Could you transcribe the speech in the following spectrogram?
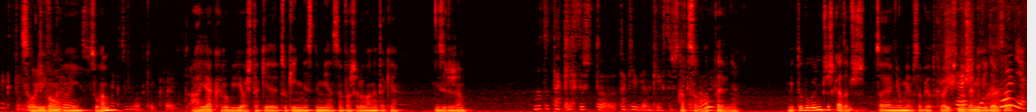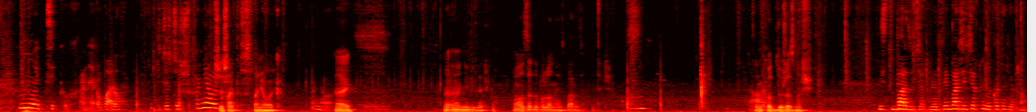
Jak to Z oliwą i... kroić? Słucham? Jak to wódki kroić? A jak robiłaś takie cukinny z tym mięsem faszerowane takie? I z ryżem? No to takie chcesz, to takie wielkie chcesz A te co? No kawały? pewnie. Mi to w ogóle nie przeszkadza. Przecież co, ja nie umiem sobie odkroić nożem i widelcem? kochanie, mój ty kochany robalu. Jaki jeszcze wspaniały Przyszedł kot. wspaniałek. Hej. E, e, nie widać go. O, zadowolony jest bardzo. Widać. Ten Ale kot dużo znosi. Jest bardzo cierpliwy. Najbardziej cierpliwy kot, jaki znam.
